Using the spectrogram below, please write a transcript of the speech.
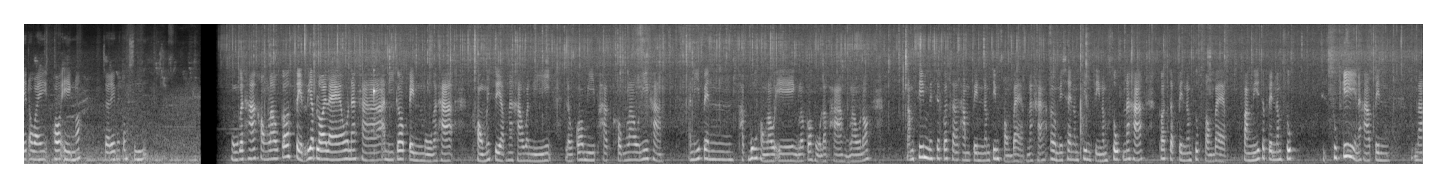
ล็ดเอาไว้เพาะเองเนาะจะได้ไม่ต้องซื้อ หมูกระทะของเราก็เสร็จเรียบร้อยแล้วนะคะ อันนี้ก็เป็นหมูกระทะของไม่เจียบนะคะ วันนี้แล้วก็มีผักของเรานี่ค่ะ อันนี้เป็นผักบุ้งของเราเอง แล้วก็โหระพาของเราเนาะน้ำจิ้มไม่เจียก็จะทำเป็นน้ำจิ้มสองแบบนะคะ เออไม่ใช่น้ำจิ้มสีน้ำซุปนะคะ ก็จะเป็นน้ำซุปสองแบบ ฝั่งนี้จะเป็นน้ำซุปซุกี้นะคะ เป็นน้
